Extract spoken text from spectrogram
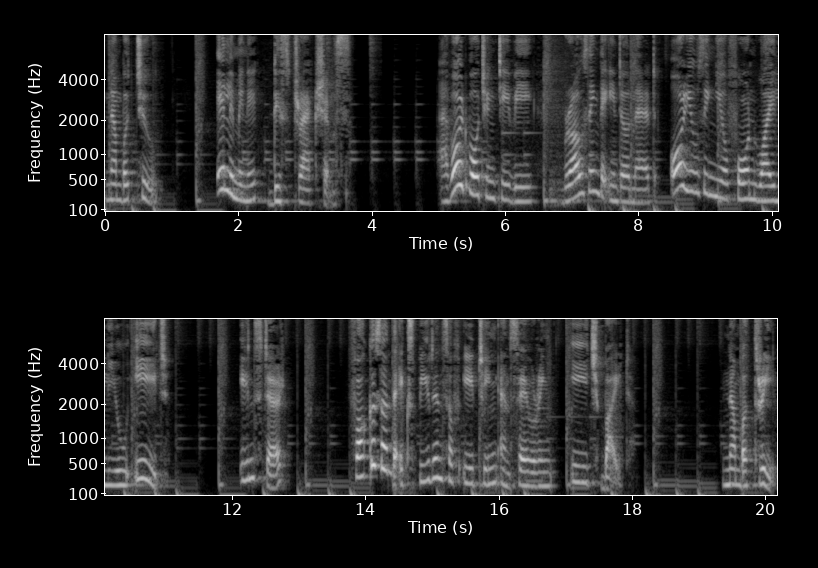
Number 2. Eliminate distractions. Avoid watching TV, browsing the internet, or using your phone while you eat. Instead, focus on the experience of eating and savoring each bite. Number 3.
